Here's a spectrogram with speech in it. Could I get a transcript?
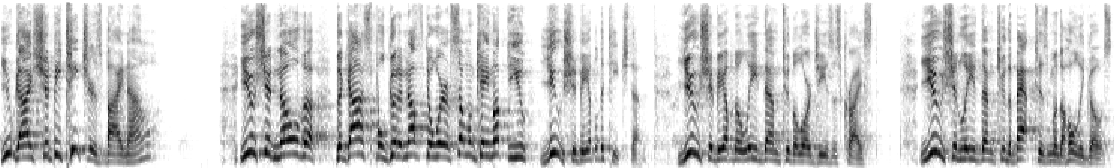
you guys should be teachers by now. You should know the, the gospel good enough to where if someone came up to you, you should be able to teach them. You should be able to lead them to the Lord Jesus Christ. You should lead them to the baptism of the Holy Ghost.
